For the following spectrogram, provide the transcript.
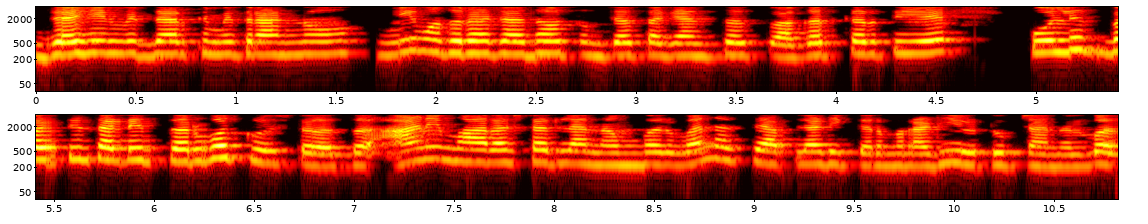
जय हिंद विद्यार्थी मित्रांनो मी मधुरा जाधव तुमच्या सगळ्यांचं स्वागत करतेय. पोलीस भरतीसाठी सर्वोत्कृष्ट असं आणि महाराष्ट्रातल्या नंबर वन असे आपल्या टिकर मराठी युट्यूब चॅनलवर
